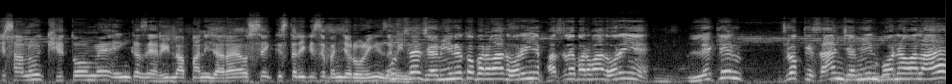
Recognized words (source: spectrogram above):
किसानों के खेतों में इनका जहरीला पानी जा रहा है उससे किस तरीके से बंजर हो रही है ज़मीन? उससे जमीनें तो बर्बाद हो रही हैं फ़सलें बर्बाद हो रही हैं लेकिन जो किसान ज़मीन बोने वाला है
